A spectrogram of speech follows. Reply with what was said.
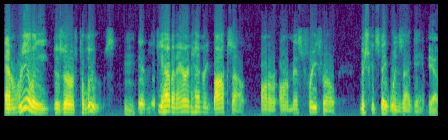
and really deserved to lose. Hmm. If, if you have an Aaron Henry box out on a on a missed free throw, Michigan State wins that game. Yeah.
